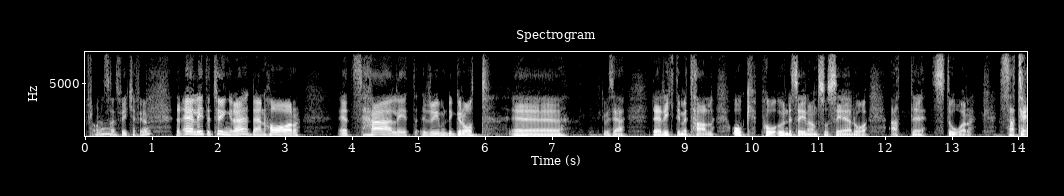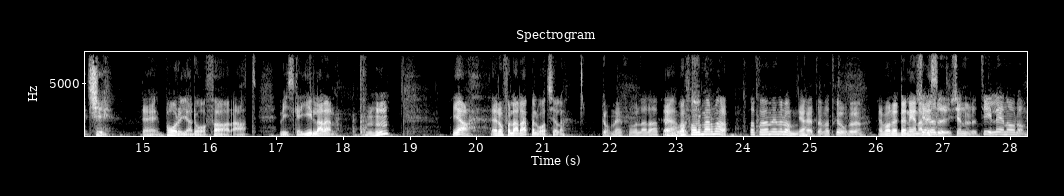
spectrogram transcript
från en science fiction-film. Den är lite tyngre. Den har ett härligt rymdgrått eh, Ska vi säga. Det är riktig metall. Och på undersidan så ser jag då att det står Satechi. Det borgar då för att vi ska gilla den. Mhm. Ja, är de för att ladda Apple Watch eller? De är för att ladda upp. Ja, varför har du med dem här då? Varför har jag med mig dem Ja. Peter? Vad tror du? Var det den ena Känner vi... du, känner du till en av dem?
